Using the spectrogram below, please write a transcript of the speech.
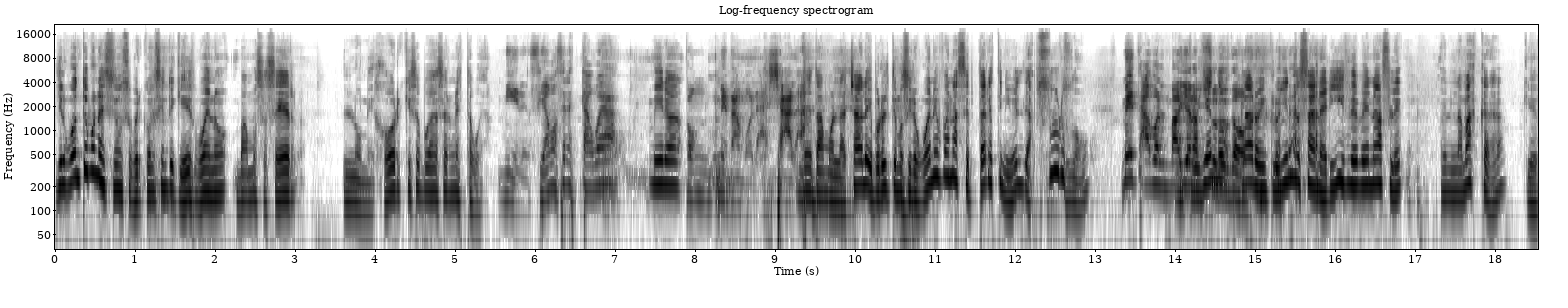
Y el weón toma una decisión súper consciente que es, bueno, vamos a hacer lo mejor que se puede hacer en esta weá. Miren, si vamos a hacer esta weá, Mira, pon- metamos la chala. metamos la chala y por último, si los weones van a aceptar este nivel de absurdo, Metamos el mayor incluyendo, absurdo. claro, incluyendo esa nariz de Ben Affleck en la máscara, que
